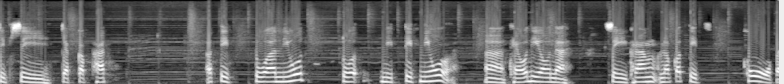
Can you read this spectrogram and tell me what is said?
สิบสี่จักรพรรดิติดตัวนิ้วตัวนิดติดนิ้วอ่าแถวเดียวน่ะ สี่ครั้งแล้วก็ติดคู่ไป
